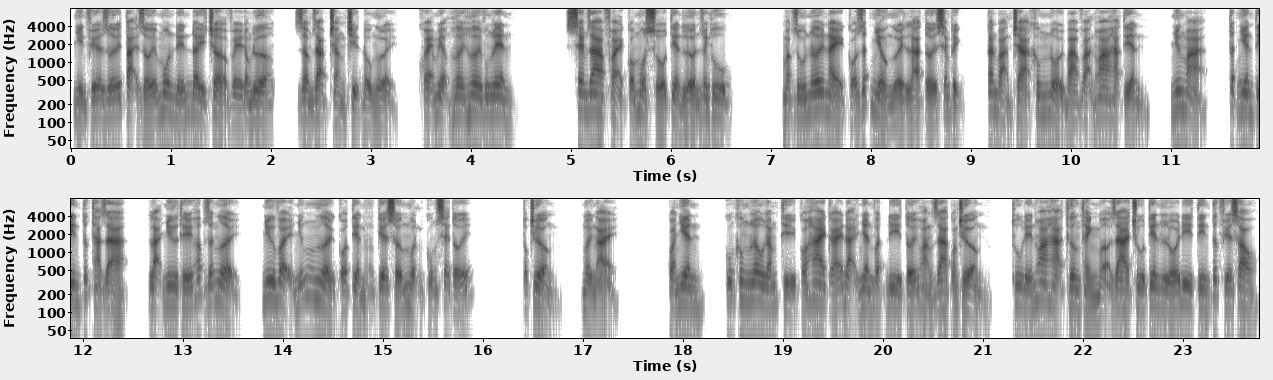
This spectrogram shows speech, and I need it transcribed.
nhìn phía dưới tại giới môn đến đây trở về đông đưa, dầm dạp chẳng chịt đầu người khỏe miệng hơi hơi vung lên. Xem ra phải có một số tiền lớn doanh thu. Mặc dù nơi này có rất nhiều người là tới xem kịch, căn bản trả không nổi ba vạn hoa hạ tiền, nhưng mà, tất nhiên tin tức thả ra, lại như thế hấp dẫn người, như vậy những người có tiền kia sớm muộn cũng sẽ tới. Tộc trưởng, mời ngài. Quả nhiên, cũng không lâu lắm thì có hai cái đại nhân vật đi tới hoàng gia quảng trường, thu đến hoa hạ thương thành mở ra chu tiên lối đi tin tức phía sau,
